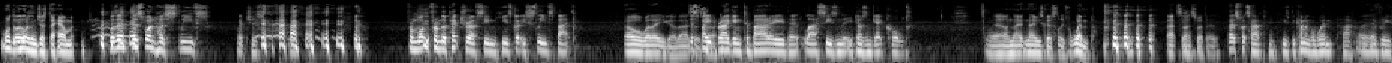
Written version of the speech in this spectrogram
more than Well- more than just a helmet. Well, this, this one has sleeves, which is from what from the picture I've seen, he's got his sleeves back, Oh well, there you go. That's despite bragging to Barry that last season that he doesn't get cold. Well, now now he's got sleeve wimp. that's that's what it is. That's what's happening. He's becoming a wimp uh, every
